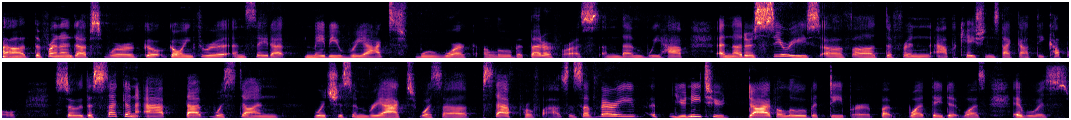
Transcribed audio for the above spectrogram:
uh, the front-end devs were go going through it and say that maybe React will work a little bit better for us. And then we have another series of uh, different applications that got decoupled. So the second app that was done, which is in React, was uh, staff profiles. It's a very, you need to dive a little bit deeper, but what they did was, it was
